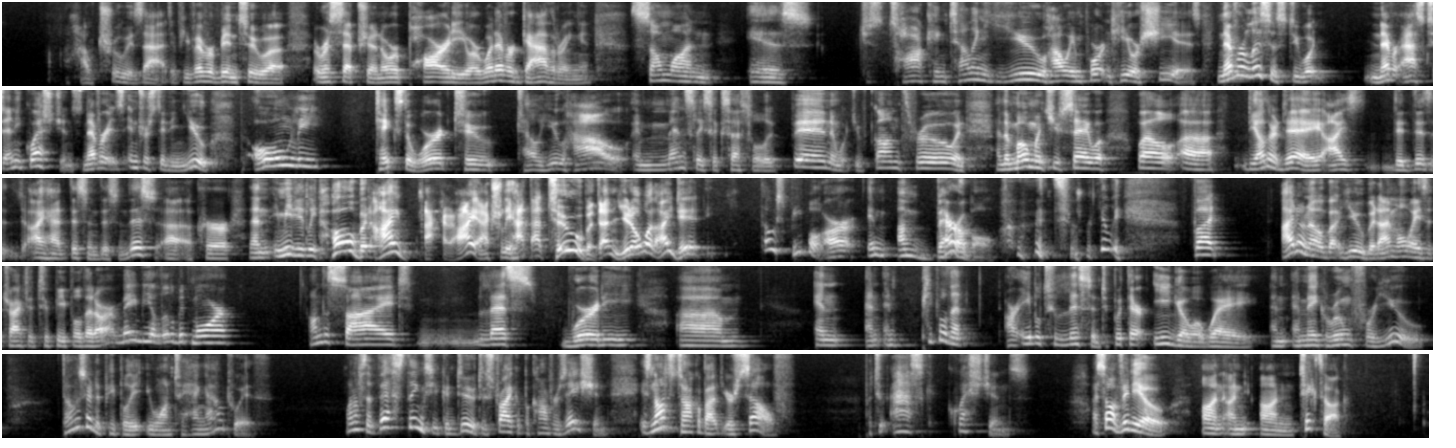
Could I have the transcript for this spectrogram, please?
How true is that? If you've ever been to a, a reception or a party or whatever gathering, and someone is just talking, telling you how important he or she is, never listens to what, never asks any questions, never is interested in you, but only takes the word to tell you how immensely successful it's been and what you've gone through. And, and the moment you say, well, well uh, the other day I did this, I had this and this and this uh, occur, then immediately, oh, but I, I actually had that too, but then you know what I did? Those people are unbearable. it's really, but I don't know about you, but I'm always attracted to people that are maybe a little bit more on the side, less wordy, um, and, and, and people that are able to listen, to put their ego away and, and make room for you, those are the people that you want to hang out with. One of the best things you can do to strike up a conversation is not to talk about yourself, but to ask questions. I saw a video on, on, on TikTok,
